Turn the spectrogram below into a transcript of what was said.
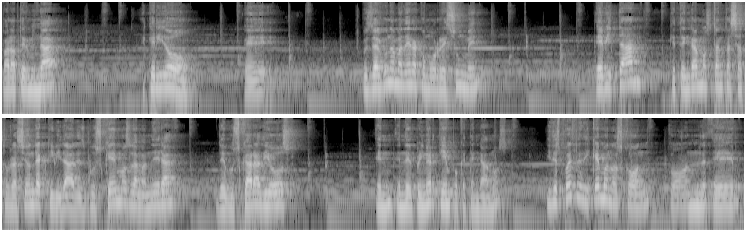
para terminar, he querido, eh, pues de alguna manera como resumen, evitar que tengamos tanta saturación de actividades, busquemos la manera de buscar a Dios en, el primer tiempo que tengamos y después dediquémonos con, con, eh,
